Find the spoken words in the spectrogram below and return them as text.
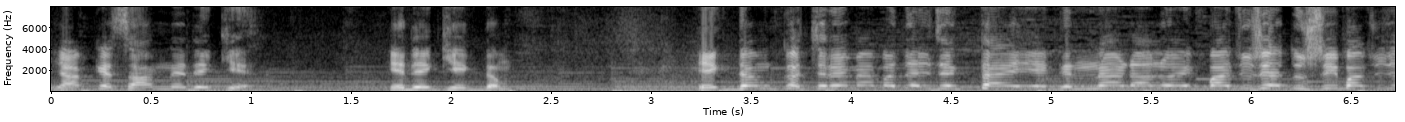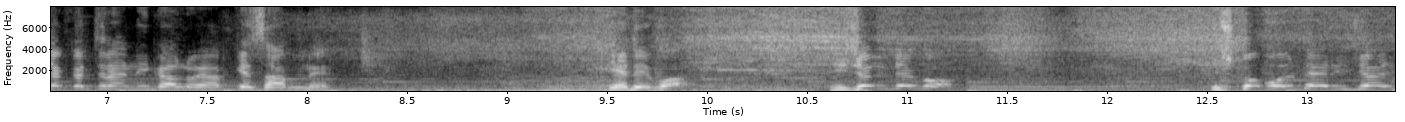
ये आपके सामने देखिए। ये देखिए एकदम। एकदम कचरे में बदल सकता है। ये गन्ना डालो एक बाजू से दूसरी बाजू से कचरा निकालो आपके सामने। ये देखो रिज़ल्ट देखो। इसको बोलते हैं रिज़ल्ट।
